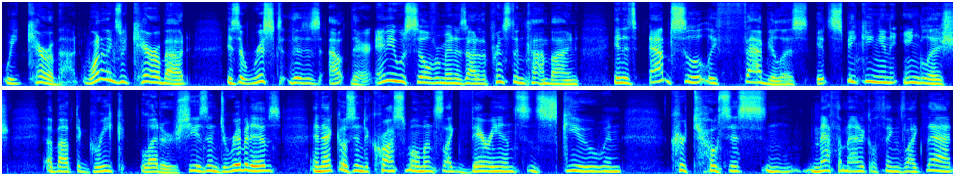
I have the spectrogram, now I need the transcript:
we care about. One of the things we care about is the risk that is out there. Amy Silverman is out of the Princeton Combine and it's absolutely fabulous. It's speaking in English about the Greek letters. She is in derivatives, and that goes into cross moments like variance and skew and kurtosis and mathematical things like that.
